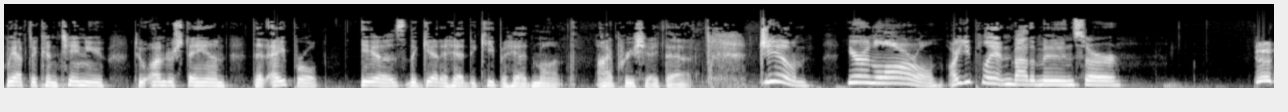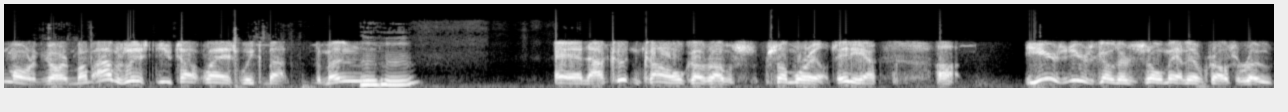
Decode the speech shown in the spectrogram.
we have to continue to understand that April is the get ahead to keep ahead month. I appreciate that. Jim, you're in Laurel. Are you planting by the moon, sir? Good morning, Garden Mom. I was listening to you talk last week about the moon, mm-hmm. and I couldn't call because I was somewhere else. Anyhow, uh, years and years ago, there's this old man lived across the road.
